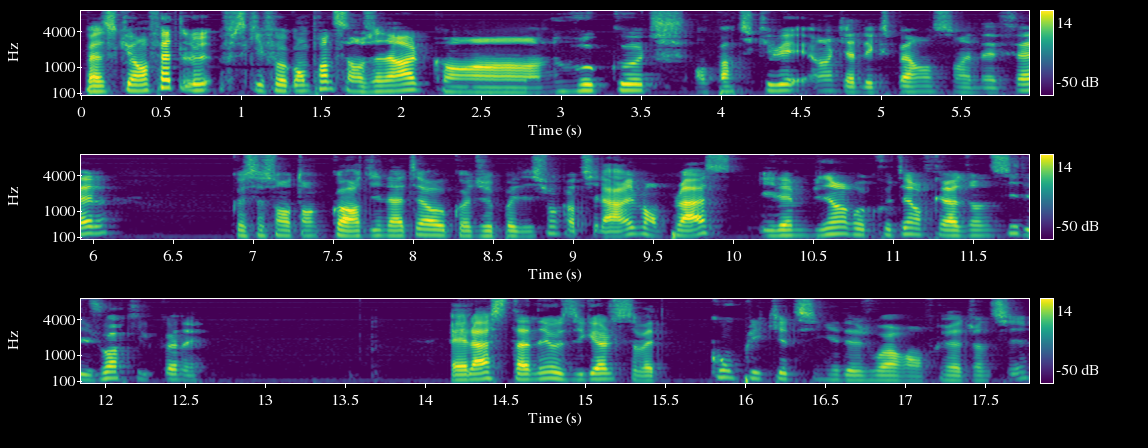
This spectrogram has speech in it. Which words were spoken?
Parce qu'en fait, le, ce qu'il faut comprendre, c'est en général quand un nouveau coach, en particulier un qui a de l'expérience en NFL, que ce soit en tant que coordinateur ou coach de position, quand il arrive en place, il aime bien recruter en free agency des joueurs qu'il connaît. Et là, cette année aux Eagles, ça va être compliqué de signer des joueurs en free agency.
